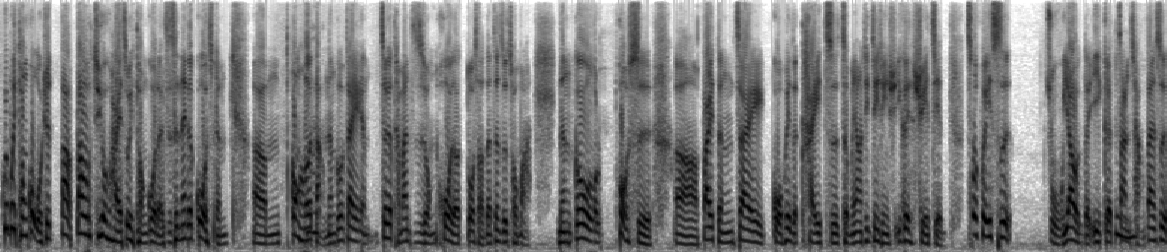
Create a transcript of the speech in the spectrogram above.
会不会通过？我觉得到到最后还是会通过的，只是那个过程，嗯，共和党能够在这个谈判之中获得多少的政治筹码，能够迫使呃拜登在国会的开支怎么样去进行一个削减，这会是主要的一个战场。但是，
